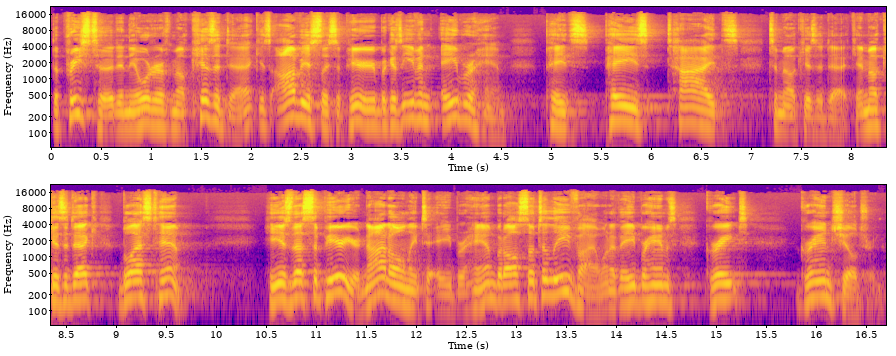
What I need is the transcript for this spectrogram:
the priesthood in the order of Melchizedek is obviously superior because even Abraham pays, pays tithes to Melchizedek, and Melchizedek blessed him. He is thus superior not only to Abraham, but also to Levi, one of Abraham's great grandchildren.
